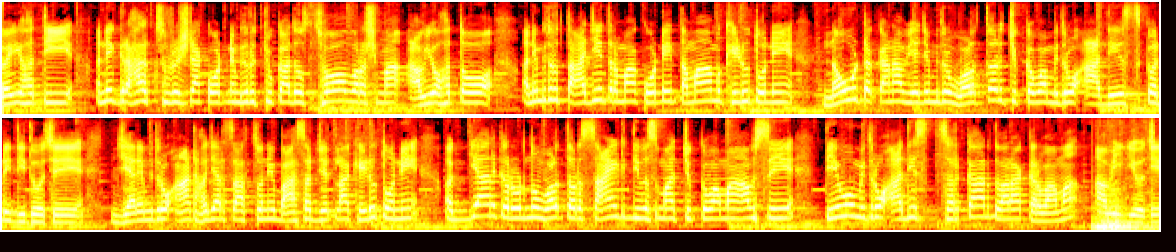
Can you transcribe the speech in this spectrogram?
ગઈ હતી અને ગ્રાહક સુરક્ષા કોર્ટને મિત્રો ચુકાદો છ વર્ષમાં આવ્યો હતો. અને મિત્રો તાજેતરમાં કોર્ટે તમામ ખેડૂતોને નવ ટકાના વ્યાજે મિત્રો વળતર ચૂકવવા મિત્રો આદેશ કરી દીધો છે. જ્યારે મિત્રો આઠ હજાર સાતસો બાસઠ જેટલા ખેડૂતોને અગિયાર કરોડનું વળતર સાઠ દિવસમાં ચૂકવવામાં આવશે તેવો મિત્રો આદેશ સરકાર દ્વારા કરવામાં આવી ગયો છે.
